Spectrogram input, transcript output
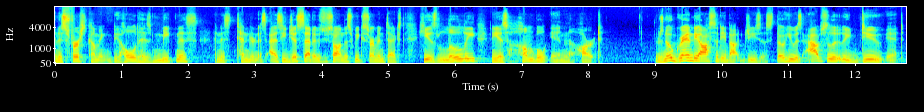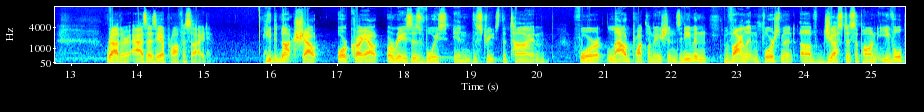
In his first coming, behold his meekness and his tenderness. As he just said, as you saw in this week's sermon text, he is lowly and he is humble in heart. There's no grandiosity about Jesus, though he was absolutely due it. Rather, as Isaiah prophesied, he did not shout or cry out or raise his voice in the streets. The time for loud proclamations and even violent enforcement of justice upon evil,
